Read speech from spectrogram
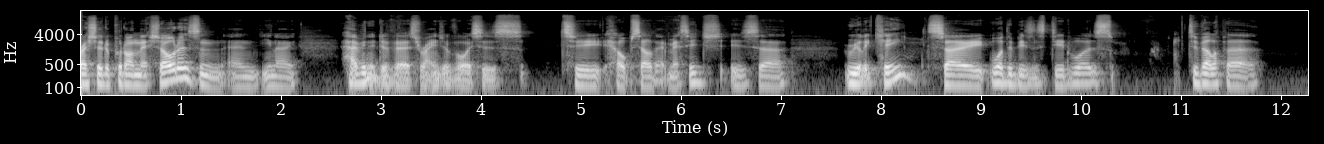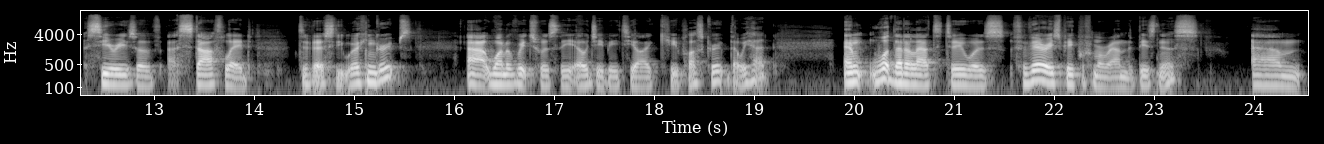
pressure to put on their shoulders and, and you know having a diverse range of voices to help sell that message is uh, really key. So what the business did was develop a, series of uh, staff-led diversity working groups. Uh, one of which was the LGBTIQ plus group that we had, and what that allowed to do was for various people from around the business um,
